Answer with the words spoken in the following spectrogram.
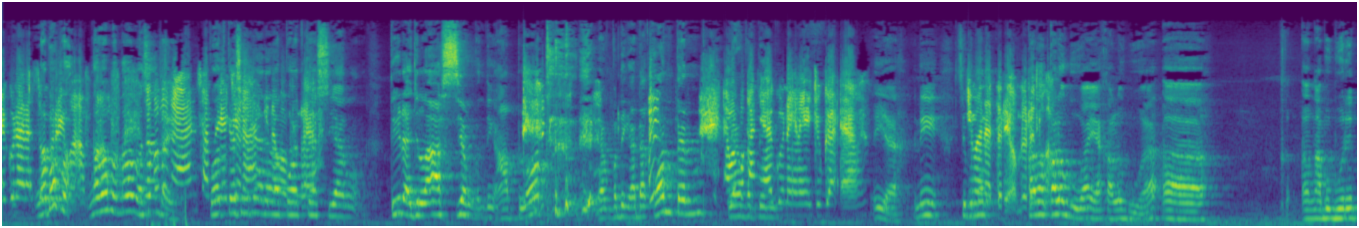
ya, gue narasumber apa-apa, ya, maaf. nggak apa-apa, nggak apa-apa, santai. kan, santai podcast aja ini kan, kita adalah ya. podcast yang tidak jelas, yang penting upload, yang penting ada konten, yang makanya penting gue nanya-nanya juga ya. Iya, ini menurut Kalau kalau gua ya, kalau gua eh ke- eh, ngabuburit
